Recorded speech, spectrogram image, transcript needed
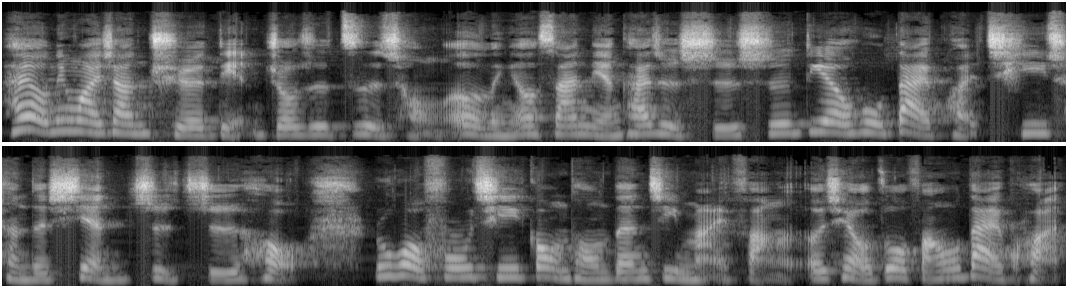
还有另外一项缺点，就是自从二零二三年开始实施第二户贷款七成的限制之后，如果夫妻共同登记买房，而且有做房屋贷款，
